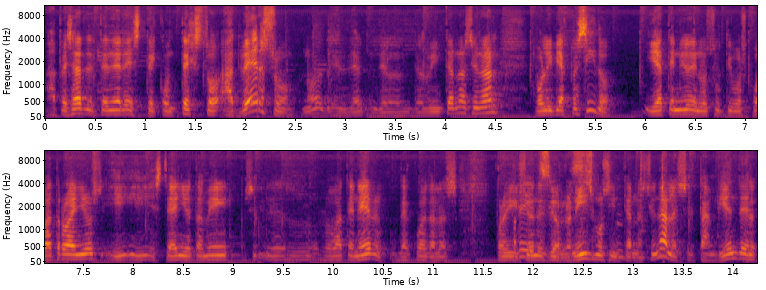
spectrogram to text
a pesar de tener este contexto adverso de lo internacional, Bolivia ha crecido y ha tenido en los últimos cuatro años y, este año también pues, lo va a tener de acuerdo a las proyecciones de organismos internacionales, también del,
